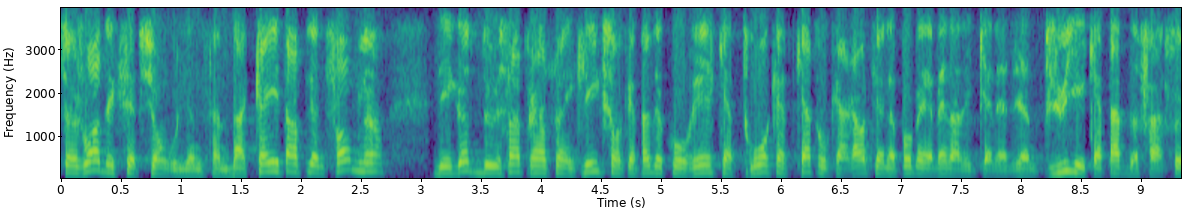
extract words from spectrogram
c'est un joueur d'exception, William Sandbach. Quand il est en pleine forme, là, des gars de 235 ligues qui sont capables de courir 4-3, 4-4 au 40, il n'y en a pas bien ben dans les Canadiennes. Puis lui, il est capable de faire ça.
